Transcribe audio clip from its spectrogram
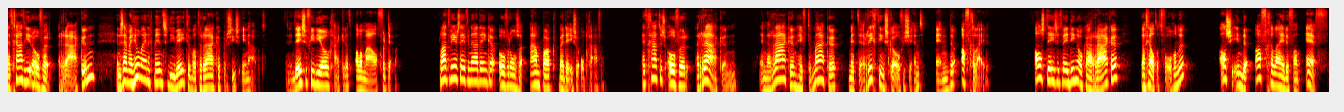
Het gaat hier over raken en er zijn maar heel weinig mensen die weten wat raken precies inhoudt. En in deze video ga ik je dat allemaal vertellen. Laten we eerst even nadenken over onze aanpak bij deze opgave. Het gaat dus over raken. En raken heeft te maken met de richtingscoëfficiënt en de afgeleide. Als deze twee dingen elkaar raken, dan geldt het volgende. Als je in de afgeleide van f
